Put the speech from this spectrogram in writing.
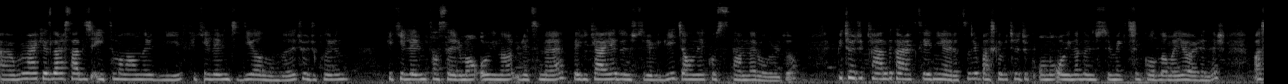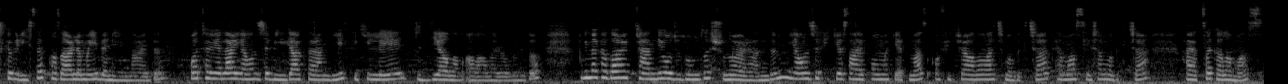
Ee, Bu merkezler sadece eğitim alanları değil, fikirlerin ciddiye alındığı, çocukların fikirlerin tasarıma, oyuna, üretime ve hikayeye dönüştürebildiği canlı ekosistemler olurdu. Bir çocuk kendi karakterini yaratır, başka bir çocuk onu oyuna dönüştürmek için kodlamayı öğrenir, başka biri ise pazarlamayı deneyimlerdi. Bu atölyeler yalnızca bilgi aktaran değil, fikirliğe ciddiye alan alanlar olurdu. Bugüne kadar kendi yolculuğumda şunu öğrendim. Yalnızca fikre sahip olmak yetmez. O fikre alan açmadıkça, temas yaşamadıkça hayatta kalamaz.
